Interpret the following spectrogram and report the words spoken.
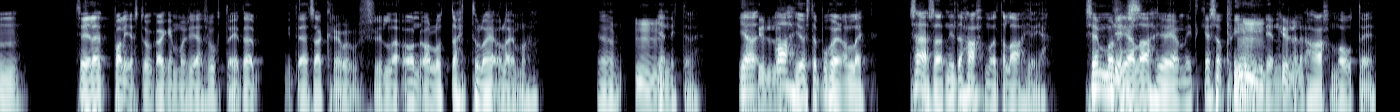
Mm. Siellä paljastuu kaikenmoisia suhteita, mitä Sakreusilla on ollut tai tulee olemaan. Se on Mm. jännittävää. Ja Kyllä. lahjoista puheen ollen, sä saat niitä hahmoilta lahjoja. Semmoisia Yes. lahjoja, mitkä sopii Mm, niiden kyllä. hahmouteen.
